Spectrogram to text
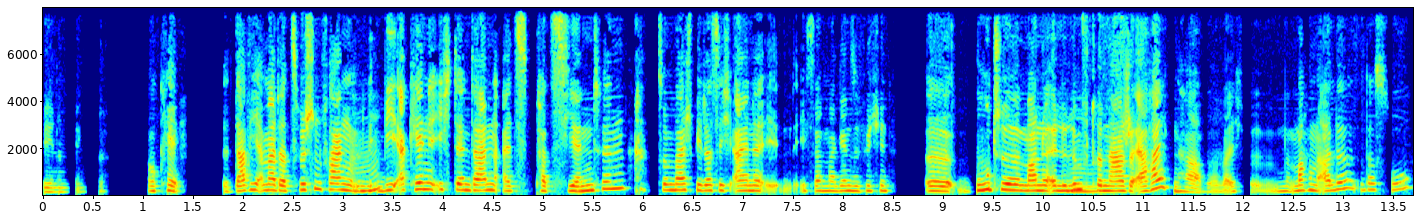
Venenwinkel. Okay. Darf ich einmal dazwischen fragen, mhm. wie erkenne ich denn dann als Patientin zum Beispiel, dass ich eine, ich sag mal Gänsefüßchen, äh, gute manuelle mhm. Lymphdrainage mhm. erhalten habe? Weil ich, äh, machen alle das so?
